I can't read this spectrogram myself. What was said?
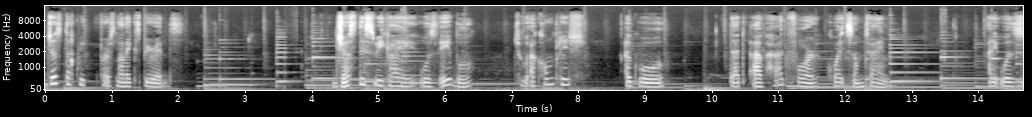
Just a quick personal experience just this week, I was able to accomplish a goal that I've had for quite some time, and it was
